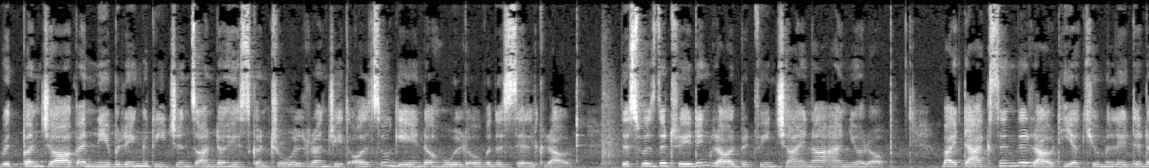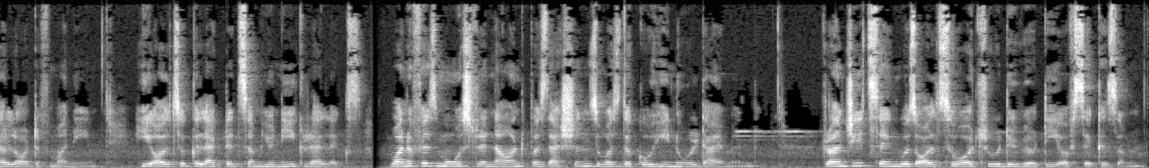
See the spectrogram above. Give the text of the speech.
With Punjab and neighboring regions under his control, Ranjit also gained a hold over the Silk Route. This was the trading route between China and Europe. By taxing the route, he accumulated a lot of money. He also collected some unique relics. One of his most renowned possessions was the Kohinoor diamond. Ranjit Singh was also a true devotee of Sikhism.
